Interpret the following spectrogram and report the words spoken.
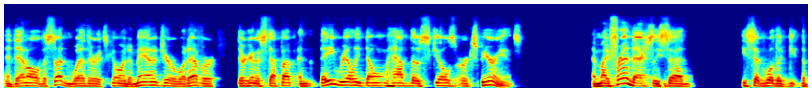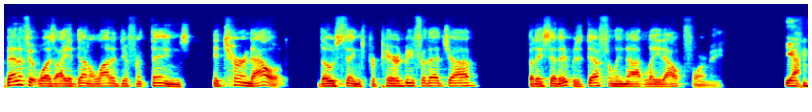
And then all of a sudden, whether it's going to manager or whatever, they're going to step up and they really don't have those skills or experience. And my friend actually said, he said, well, the, the benefit was I had done a lot of different things. It turned out those things prepared me for that job. but they said it was definitely not laid out for me. Yeah.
